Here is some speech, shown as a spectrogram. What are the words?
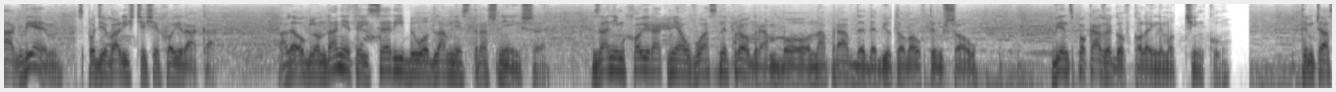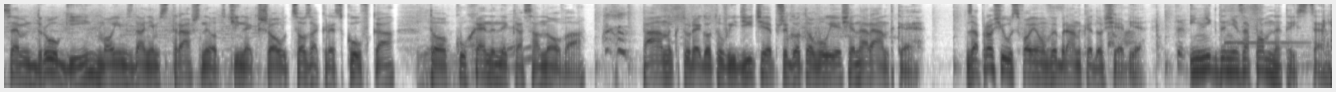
Tak, wiem, spodziewaliście się Chojraka. Ale oglądanie tej serii było dla mnie straszniejsze. Zanim Chojrak miał własny program, bo naprawdę debiutował w tym show, więc pokażę go w kolejnym odcinku. Tymczasem drugi, moim zdaniem straszny odcinek show Co za kreskówka, to Kuchenny Kasanowa. Pan, którego tu widzicie, przygotowuje się na randkę. Zaprosił swoją wybrankę do siebie. I nigdy nie zapomnę tej sceny.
